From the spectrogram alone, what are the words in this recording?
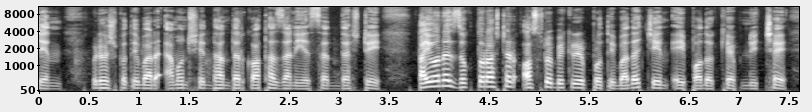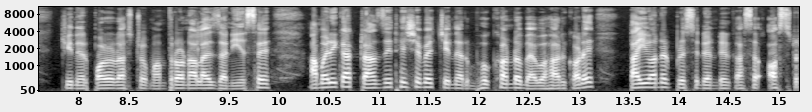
চীন। বৃহস্পতিবার এমন সিদ্ধান্তের কথা জানিয়েছে দেশটি। তাইওয়ানে যুক্তরাষ্ট্রের অস্ত্র বিক্রির প্রতিবাদে চীন এই পদক্ষেপ নিচ্ছে। চীনের পররাষ্ট্র মন্ত্রণালয় জানিয়েছে, আমেরিকা ট্রানজিট হিসেবে চীনের ভূখণ্ড ব্যবহার করে তাইওয়ানের প্রেসিডেন্টের কাছে অস্ত্র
